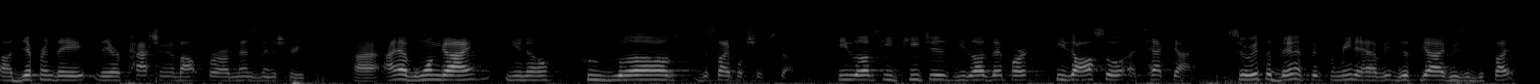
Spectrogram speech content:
uh, different they, they are passionate about for our men's ministry. Uh, I have one guy, you know, who loves discipleship stuff. He loves, he teaches, he loves that part. He's also a tech guy. So it's a benefit for me to have this guy who's a disciple,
